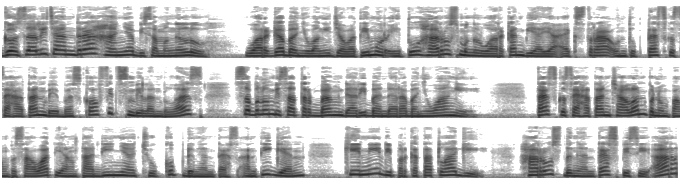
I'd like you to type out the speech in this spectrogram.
Gozali Chandra hanya bisa mengeluh Warga Banyuwangi, Jawa Timur itu harus mengeluarkan biaya ekstra untuk tes kesehatan bebas COVID-19 sebelum bisa terbang dari Bandara Banyuwangi. Tes kesehatan calon penumpang pesawat yang tadinya cukup dengan tes antigen, kini diperketat lagi, harus dengan tes PCR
